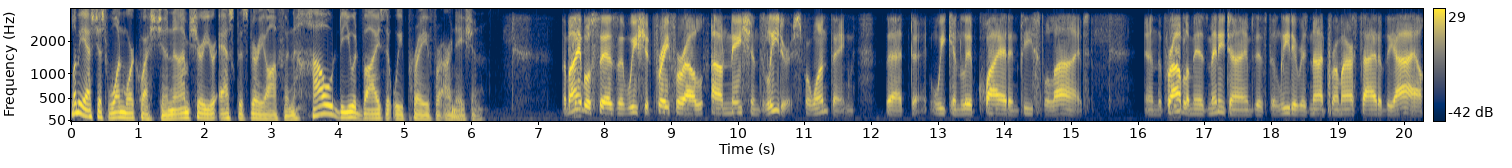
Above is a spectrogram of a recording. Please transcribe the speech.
Let me ask just one more question. I'm sure you're asked this very often. How do you advise that we pray for our nation? The Bible says that we should pray for our, our nation's leaders, for one thing, that uh, we can live quiet and peaceful lives. And the problem is, many times, if the leader is not from our side of the aisle,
